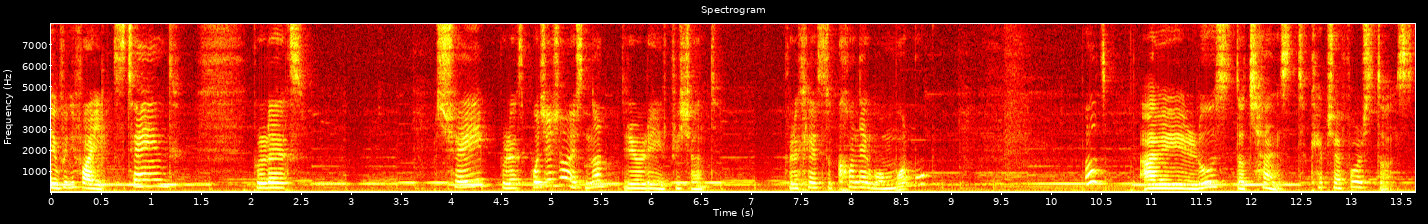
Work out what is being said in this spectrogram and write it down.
If I extend black's shape, black's position is not really efficient. Black has to connect one more move. But I lose the chance to capture four stones.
